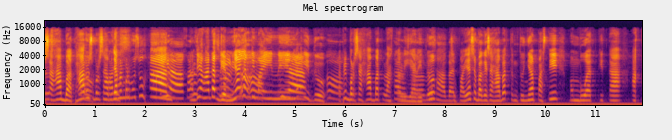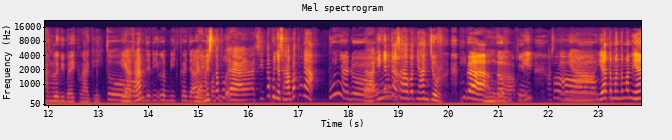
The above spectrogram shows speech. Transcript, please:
bersahabat harus, oh, bersahabat harus. jangan bermusuhan iya karena nanti yang ada sulit. gamenya yang Oh, oh. dimainin Iya. kan gitu Oh. tapi bersahabatlah Harus kalian itu bersahabat. supaya sebagai sahabat tentunya pasti membuat kita akan lebih baik lagi betul Iya kan? jadi lebih ke jalan ya yang Nista positif pu- eh, Sita punya sahabat nggak punya dong Nah, ingin nggak sahabatnya hancur enggak enggak mungkin itu pastinya Oh, oh. ya teman-teman ya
